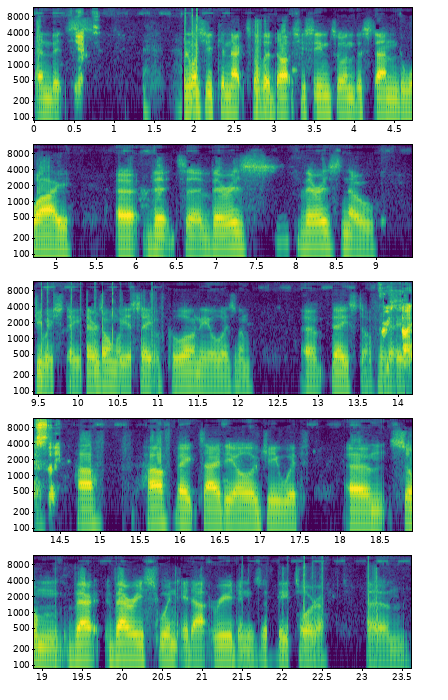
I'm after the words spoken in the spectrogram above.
and it's Yes. and once you connect all the dots, you seem to understand why uh, that uh, there is there is no Jewish state. There is only a state of colonialism uh, based off of a half half baked ideology with um, some very very squinted at readings of the Torah, um,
